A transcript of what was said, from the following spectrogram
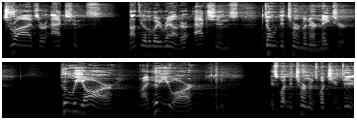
drives our actions, not the other way around. Our actions don't determine our nature. Who we are, right? Who you are is what determines what you do,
